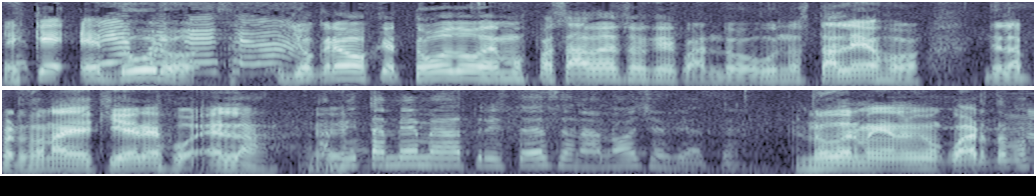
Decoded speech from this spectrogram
Es que es Ya duro. Yo creo que todos hemos pasado eso, que cuando uno está lejos de la persona que quiere, juela. A mí también me da tristeza en la noche, fíjate. ¿No duermen en el mismo cuarto? pues?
